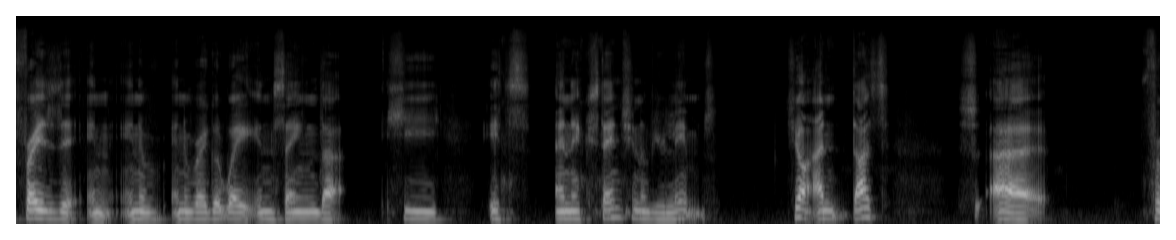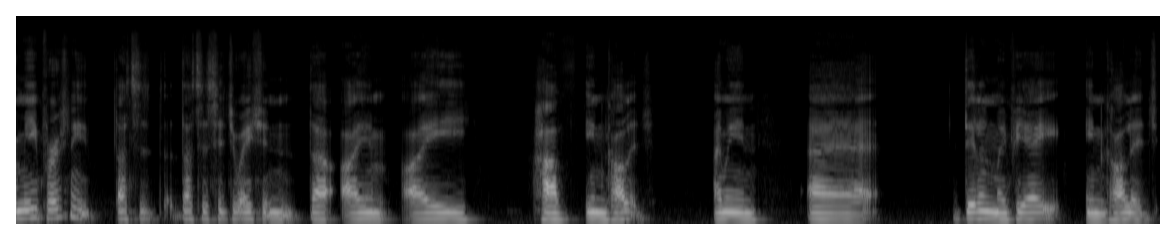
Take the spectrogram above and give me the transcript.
phrased it in, in a in a very good way in saying that he it's an extension of your limbs. You know, and that's uh, for me personally, that's a, that's a situation that I'm I have in college. I mean, uh, Dylan, my PA in college,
